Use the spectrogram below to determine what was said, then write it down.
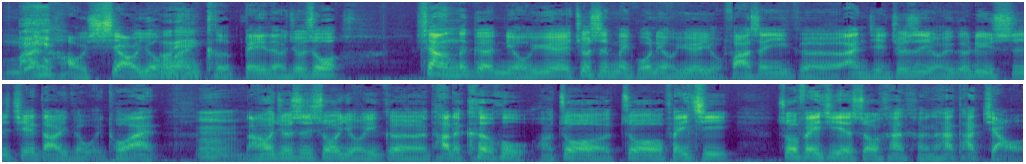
蛮好笑又蛮可悲的，就是说，像那个纽约，就是美国纽约有发生一个案件，就是有一个律师接到一个委托案，嗯，然后就是说有一个他的客户啊，坐坐飞机，坐飞机的时候，他可能他他脚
